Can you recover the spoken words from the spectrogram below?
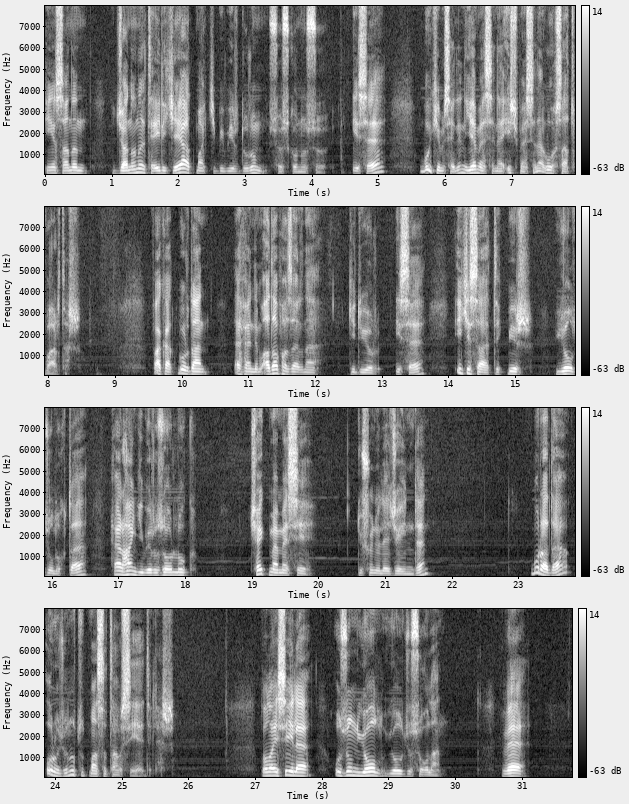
insanın canını tehlikeye atmak gibi bir durum söz konusu ise bu kimsenin yemesine içmesine ruhsat vardır. Fakat buradan efendim ada pazarına gidiyor ise iki saatlik bir yolculukta herhangi bir zorluk çekmemesi düşünüleceğinden burada orucunu tutması tavsiye edilir. Dolayısıyla uzun yol yolcusu olan ve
